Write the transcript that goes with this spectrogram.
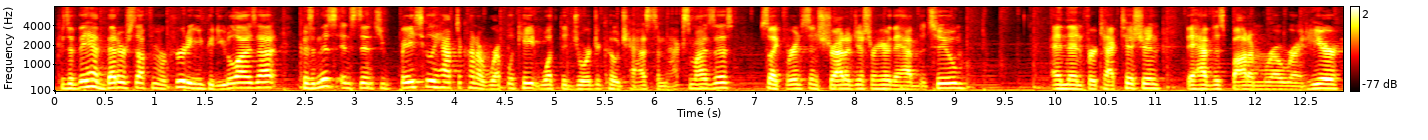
because if they have better stuff in recruiting, you could utilize that. Because in this instance, you basically have to kind of replicate what the Georgia coach has to maximize this. So, like for instance, strategist right here, they have the two. And then for tactician, they have this bottom row right here.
